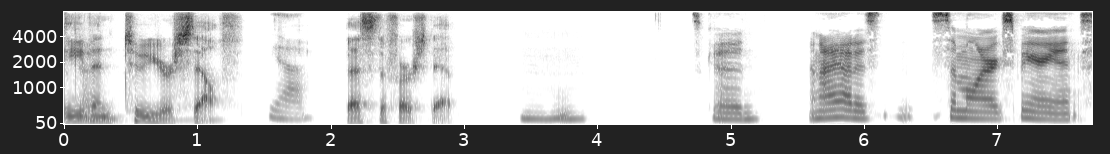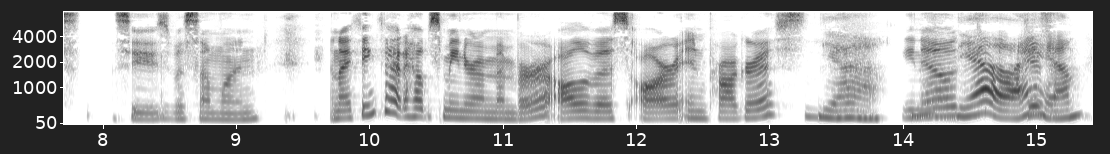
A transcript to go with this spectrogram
Even good. to yourself. Yeah. That's the first step. Mhm. It's good. And I had a similar experience, Suze, with someone. And I think that helps me to remember all of us are in progress. Yeah. You know, Yeah, I am.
